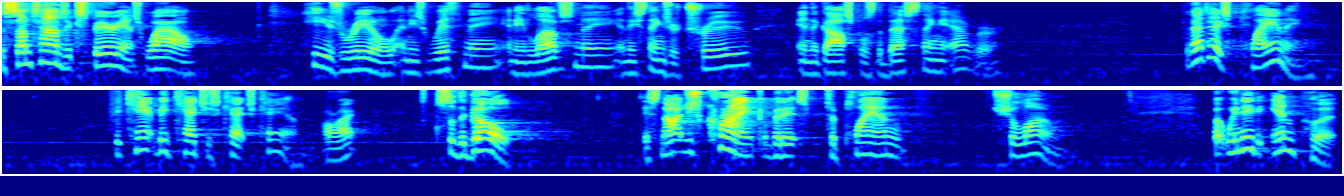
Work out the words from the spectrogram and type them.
to sometimes experience, wow, He is real, and He's with me, and He loves me, and these things are true, and the gospel is the best thing ever. But that takes planning. It can't be catch as catch can, all right? So the goal, it's not just crank, but it's to plan shalom. But we need input.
